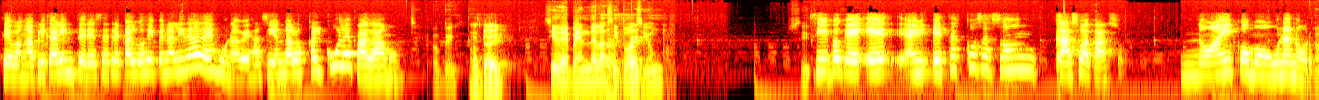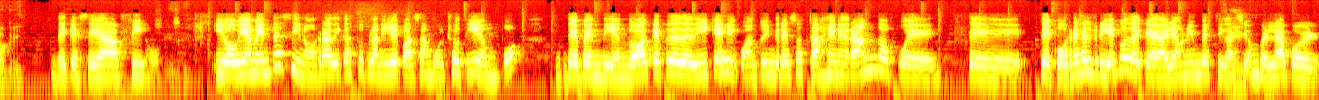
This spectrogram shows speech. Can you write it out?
te van a aplicar intereses, recargos y penalidades. Una vez Hacienda los calcule, pagamos. Ok. Ok. Sí, depende de la situación. Sí. Sí, porque eh, estas cosas son caso a caso. No hay como una norma. De que sea fijo. Sí, sí. Y obviamente si no radicas tu planilla y pasa mucho tiempo, dependiendo a qué te dediques y cuánto ingreso estás generando, pues te, te corres el riesgo de que haya una investigación, Sí. ¿verdad? Por,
